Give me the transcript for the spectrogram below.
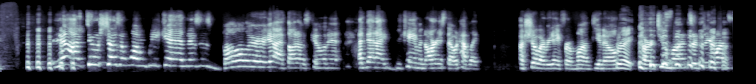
living this life. yeah, I have two shows in one weekend. This is baller. Yeah, I thought I was killing it. And then I became an artist that would have like a show every day for a month, you know, right. or two months or three months.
